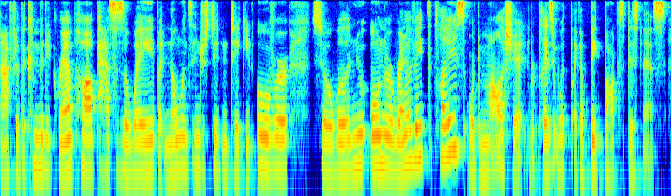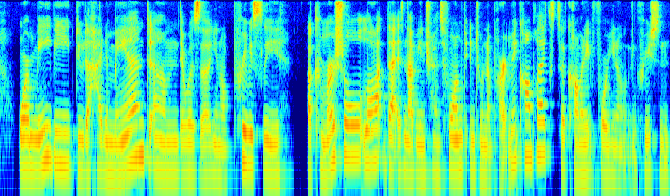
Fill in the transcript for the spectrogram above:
after the committed grandpa passes away, but no one's interested in taking over. So will a new owner renovate the place or demolish it, replace it with like a big box business? or maybe due to high demand, um, there was a you know previously a commercial lot that is now being transformed into an apartment complex to accommodate for you know increase in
